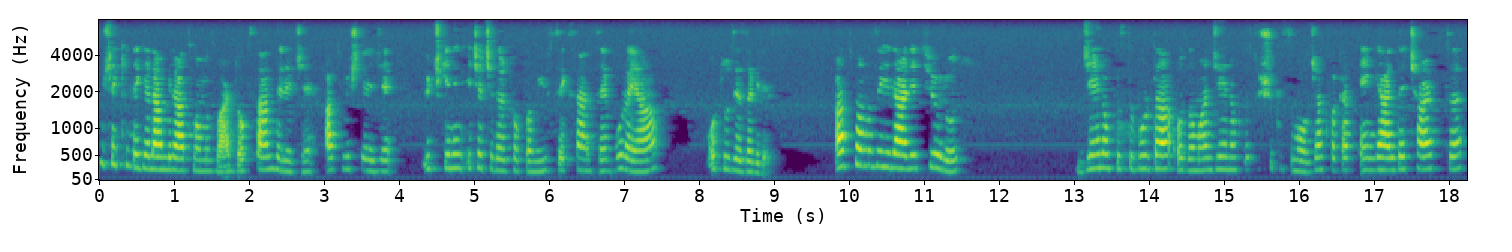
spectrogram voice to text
Bu şekilde gelen bir atmamız var. 90 derece, 60 derece. Üçgenin iç açıları toplamı 180 ise buraya 30 yazabiliriz. Atmamızı ilerletiyoruz. C noktası burada. O zaman C noktası şu kısım olacak. Fakat engelde çarptı.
